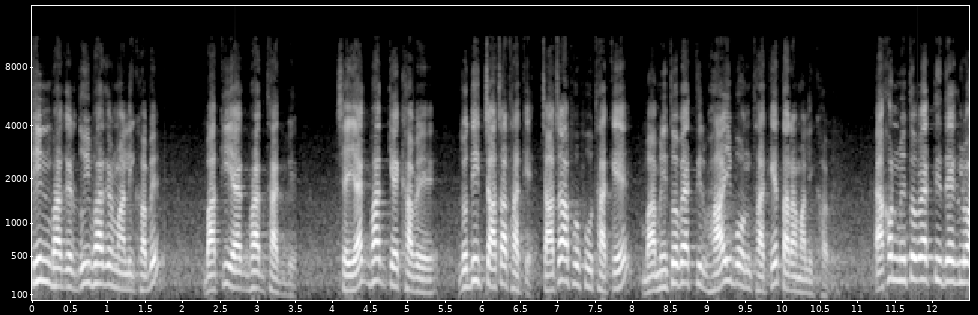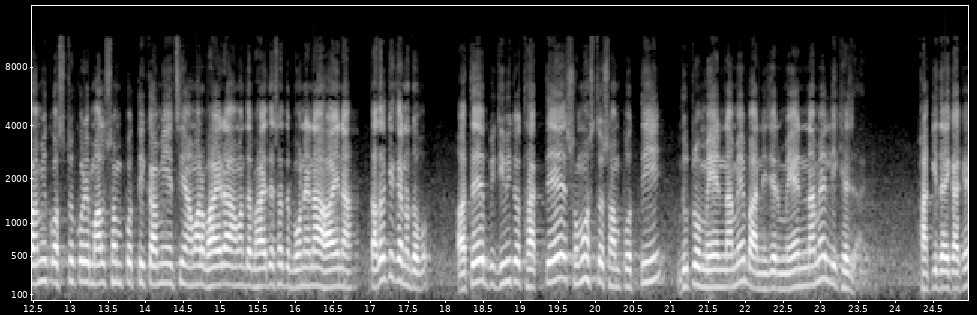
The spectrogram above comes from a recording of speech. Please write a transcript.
তিন ভাগের দুই ভাগের মালিক হবে, বাকি এক ভাগ থাকবে। সেই এক ভাগ কে খাবে? যদি চাচা থাকে, চাচা ফুফু থাকে বা মৃত ব্যক্তির ভাই বোন থাকে, তারা মালিক হবে। এখন মৃত ব্যক্তি দেখল, আমি কষ্ট করে মাল সম্পত্তি কামিয়েছি, আমার ভাইরা আমাদের ভাইদের সাথে বনে না, হয় না। তাদেরকে কেন দেবো? অতএব জীবিত থাকতে সমস্ত সম্পত্তি দুটো মেয়ের নামে বা নিজের মেয়ের নামে লিখে যায়। ফাঁকি দেয় কাকে?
